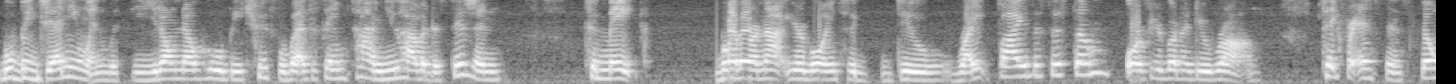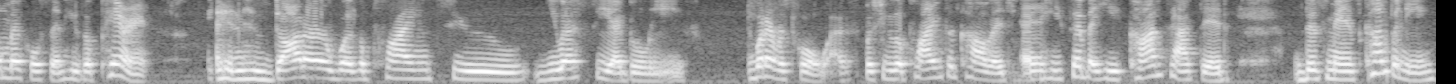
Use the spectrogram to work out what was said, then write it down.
will be genuine with you. You don't know who will be truthful. But at the same time, you have a decision to make whether or not you're going to do right by the system or if you're going to do wrong. Take, for instance, Phil Mickelson. He's a parent, and his daughter was applying to USC, I believe, whatever school was, but she was applying to college, and he said that he contacted this man's company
